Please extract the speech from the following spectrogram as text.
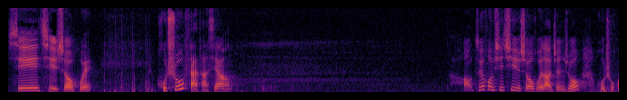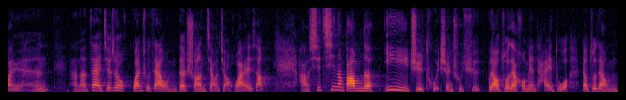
吸气，收回，呼出，反方向。好，最后吸气，收回到正中，呼出还原。好，呢，再接着关注在我们的双脚脚踝上。好，吸气呢，把我们的一只腿伸出去，不要坐在后面太多，要坐在我们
